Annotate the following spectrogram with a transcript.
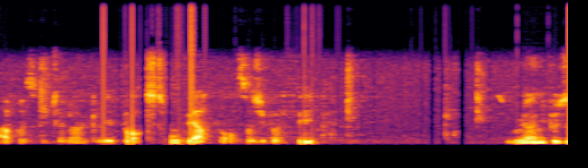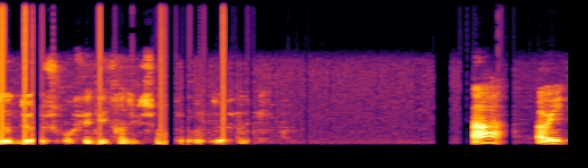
Après ce dialogue, les portes sont ouvertes. Alors ça, j'ai pas fait. Si vous voulez un épisode 2, je refais des traductions de. Ah Ah oui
